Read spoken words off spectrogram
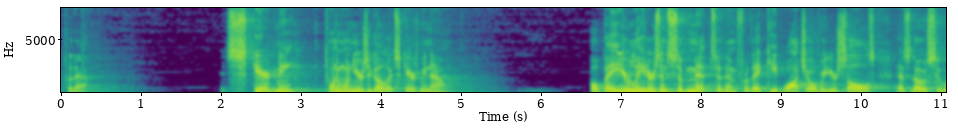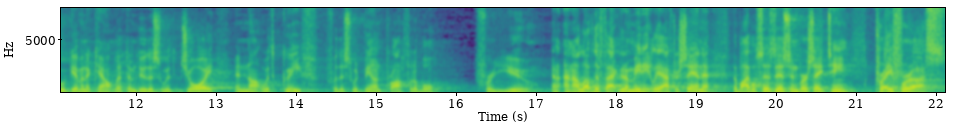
for that. It scared me 21 years ago, it scares me now. Obey your leaders and submit to them, for they keep watch over your souls as those who will give an account. Let them do this with joy and not with grief, for this would be unprofitable for you. And, and I love the fact that immediately after saying that, the Bible says this in verse 18 Pray for us.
